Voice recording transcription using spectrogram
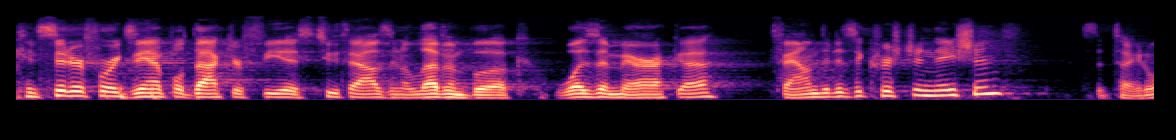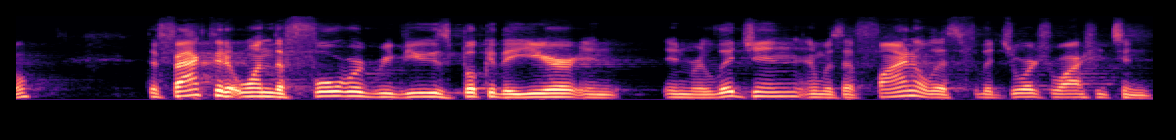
Consider, for example, Dr. Fea's 2011 book, Was America Founded as a Christian Nation? That's the title. The fact that it won the Foreword Review's Book of the Year in, in Religion and was a finalist for the George Washington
